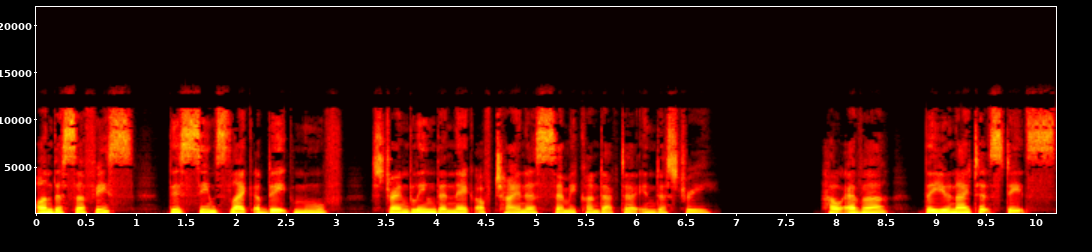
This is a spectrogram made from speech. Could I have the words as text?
On the surface, this seems like a big move, strangling the neck of China's semiconductor industry. However, the United States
